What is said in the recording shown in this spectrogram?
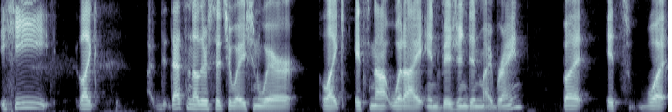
he like that's another situation where like it's not what i envisioned in my brain but it's what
